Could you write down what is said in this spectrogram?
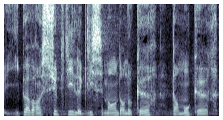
il peut avoir un subtil glissement dans nos cœurs, dans mon cœur,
